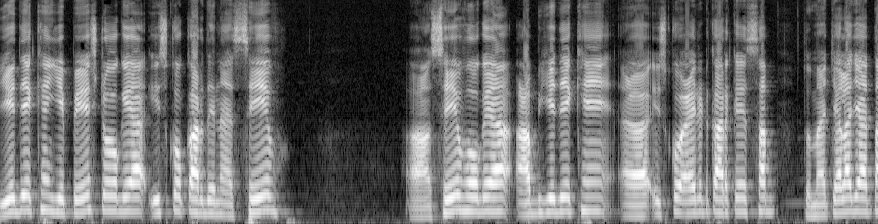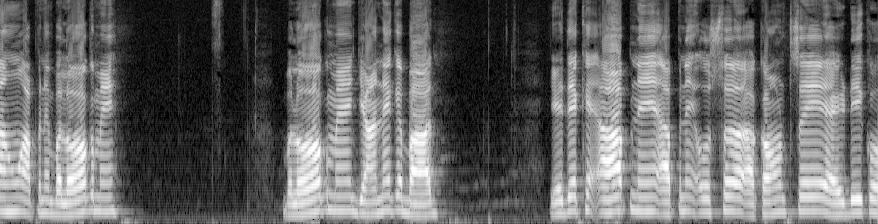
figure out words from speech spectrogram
ये देखें ये पेस्ट हो गया। इसको कर देना है सेव आ, सेव हो गया। अब ये देखें आ, इसको एडिट करके सब। तो मैं चला जाता हूँ अपने ब्लॉग में। ब्लॉग में जाने के बाद, ये देखें, आपने अपने उस अकाउंट से आईडी को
